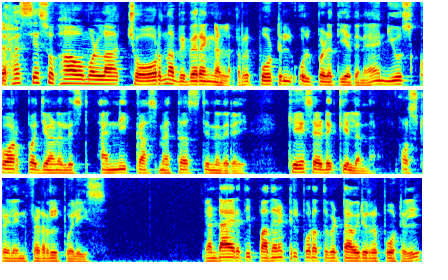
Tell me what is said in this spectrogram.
രഹസ്യ സ്വഭാവമുള്ള ചോർന്ന വിവരങ്ങൾ റിപ്പോർട്ടിൽ ഉൾപ്പെടുത്തിയതിന് ന്യൂസ് കോർപ്പ് ജേർണലിസ്റ്റ് അന്നിക്ക സ്മെത്തേഴ്സിനെതിരെ കേസെടുക്കില്ലെന്ന് ഓസ്ട്രേലിയൻ ഫെഡറൽ പോലീസ്. രണ്ടായിരത്തി പതിനെട്ടിൽ പുറത്തുവിട്ട ഒരു റിപ്പോർട്ടിൽ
